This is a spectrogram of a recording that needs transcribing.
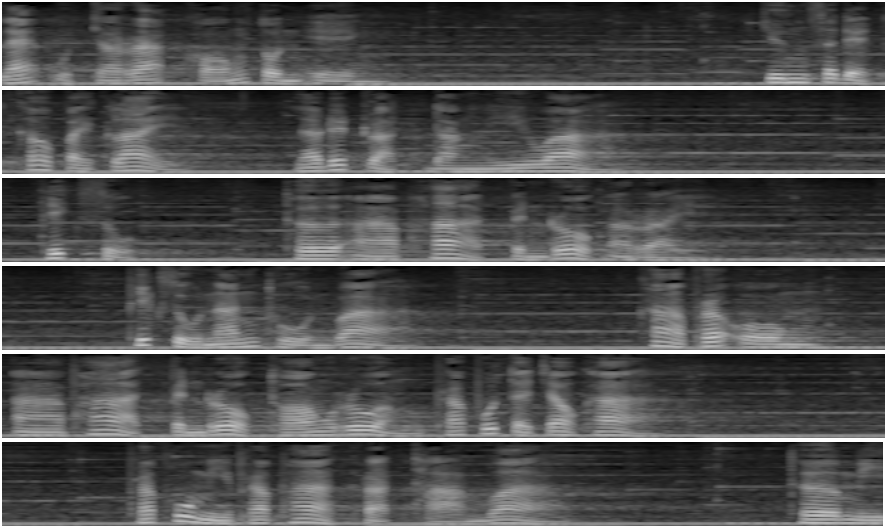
และอุจจาระของตนเอง จึงเสด็จเข้าไปใกล้ แล้วได้ตรัสดังนี้ว่า ภิกษุ เธออาพาธเป็นโรคอะไร ภิกษุนั้นทูลว่า ข้าพระองค์อาพาธเป็นโรคท้องร่วงพระพุทธเจ้าข้า พระผู้มีพระภาคตรัสถามว่า เธอมี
